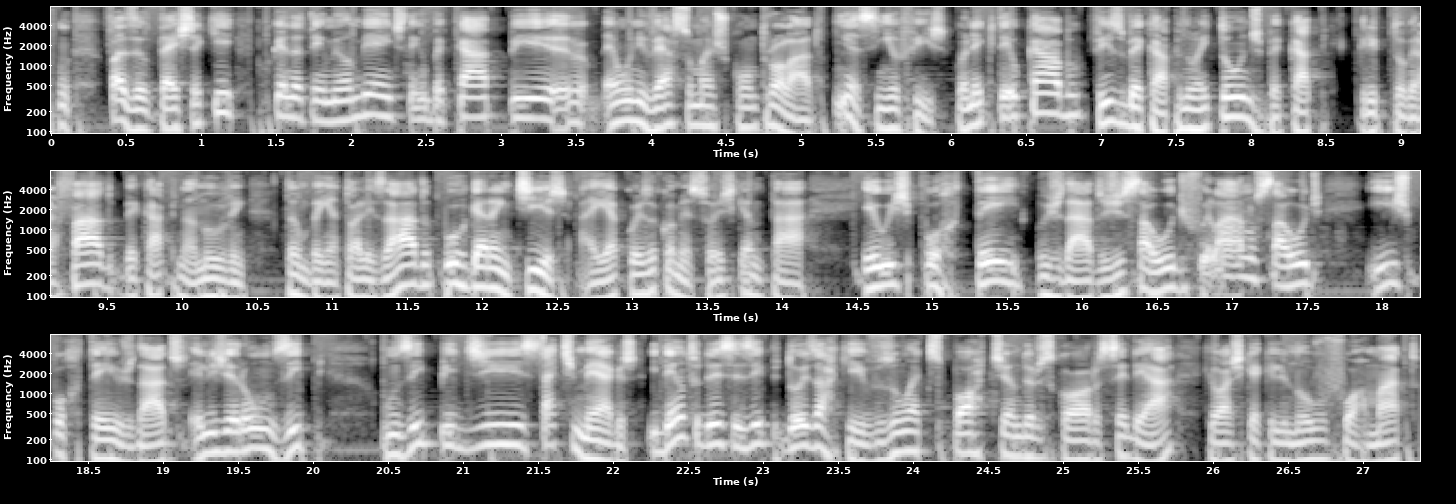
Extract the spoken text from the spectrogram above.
fazer o teste aqui, porque ainda tem meu ambiente, tem o backup, é um universo mais controlado. E assim eu fiz. Conectei o cabo, fiz o backup no iTunes, backup criptografado, backup na nuvem também atualizado, por garantias. Aí a coisa começou a esquentar. Eu exportei os dados de saúde, fui lá no saúde e exportei os dados. Ele gerou um zip um zip de 7 megas. E dentro desse zip, dois arquivos, um export underscore CDA, que eu acho que é aquele novo formato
